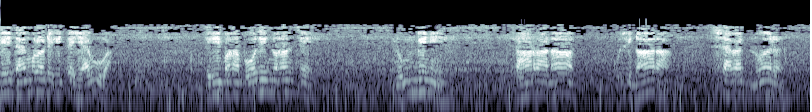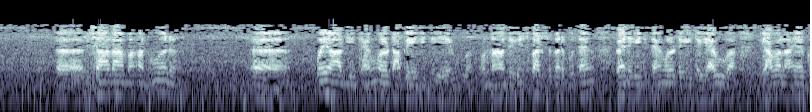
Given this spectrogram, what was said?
ඒ තැන් වලට හිත යැවුවා. ශ්‍රී මහා බෝධීන් වහන්සේ ලුම්බිනි සාරානාථ කුසිනාරා සවැත් නුවර විශාලා මහ නුවර ඔය ආදී තැන් වලට අපේ හිත යැවුවා. උන්වහන්සේ ස්පර්ශ කරපු තැන් වැඩ හිටි තැන් වලට හිත යැවුවා. යවලා ඒක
